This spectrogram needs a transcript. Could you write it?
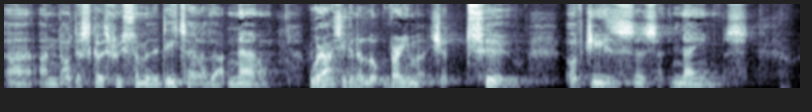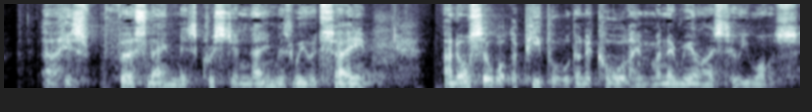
Uh, and I'll just go through some of the detail of that now. We're actually going to look very much at two of Jesus' names uh, his first name, his Christian name, as we would say, and also what the people were going to call him when they realized who he was.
